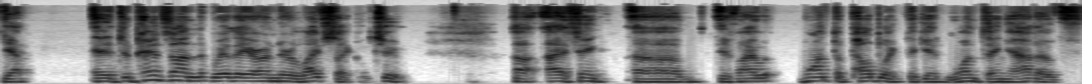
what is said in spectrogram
Yep. And it depends on where they are in their life cycle, too. Uh, I think um, if I want the public to get one thing out of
